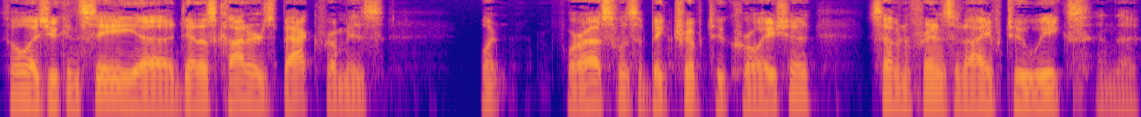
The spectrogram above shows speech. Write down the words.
So as you can see, uh, Dennis Conner's back from his for us was a big trip to Croatia. Seven friends and I for two weeks, and the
